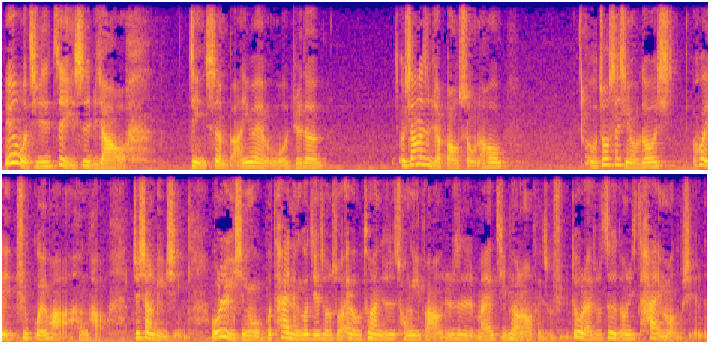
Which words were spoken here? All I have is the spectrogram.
因为我其实自己是比较谨慎吧，因为我觉得。我相对是比较保守，然后我做事情我都会去规划很好，就像旅行，我旅行我不太能够接受说，哎，我突然就是冲一发，我就是买个机票然后飞出去，对我来说这个东西太冒险了，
